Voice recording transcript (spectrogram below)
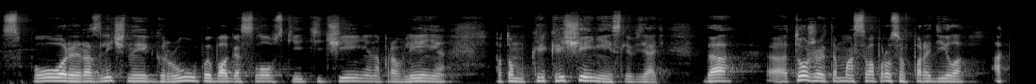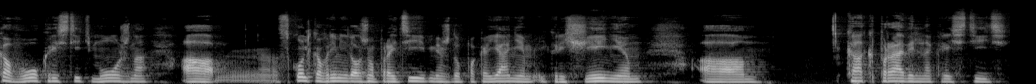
Споры, различные группы богословские, течения, направления. Потом крещение, если взять, да, э, тоже это масса вопросов породило. А кого крестить можно? А сколько времени должно пройти между покаянием и крещением? А как правильно крестить?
